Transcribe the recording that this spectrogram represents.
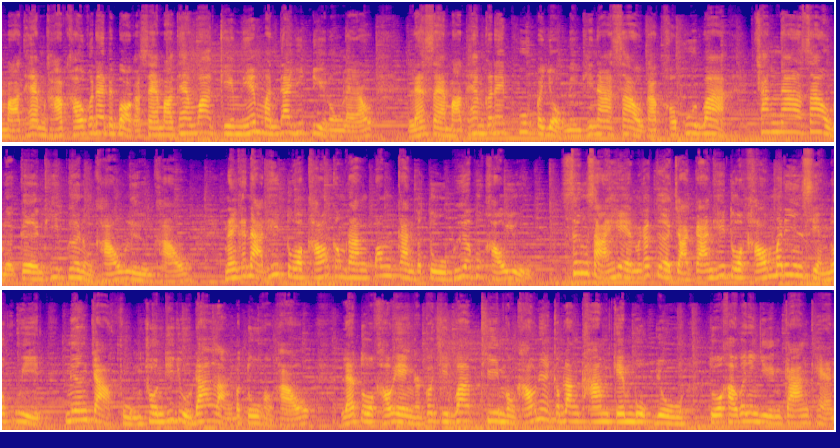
มบาแทมครับเขาก็ได้ไปบอกกับแซมบาแทมว่าเกมนี้มันได้ยุติลงแล้ว และแซมบาแทมก็ได้พูดประโยคหนึ่งที่น่าเศร้าครับเขาพูดว่าช่างน่าเศร้าเหลือเกินที่เพื่อนของเขาลืมเขา ในขณะที่ตัวเขากำลังป้องกันประตูเพื่อพวกเขาอยู่ ซึ่งสาเหตุมันก็เกิดจากการที่ตัวเขาไม่ได้ยินเสียงนกหวีด เนื่องจากฝูงชนที่อยู่ด้านหลังประตูของเขา และตัวเขาเองก็คิดว่าทีมของเขาเนี่ยกำลังทำเกมบุกอยู่ ตัวเขาก็ยังยืนกลางแขน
